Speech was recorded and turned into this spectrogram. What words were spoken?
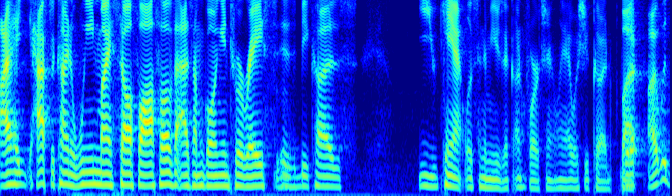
I have to kind of wean myself off of as I'm going into a race, Mm-hmm. is because you can't listen to music. Unfortunately, I wish you could, but But I, I would.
